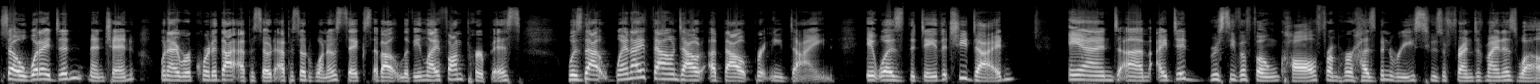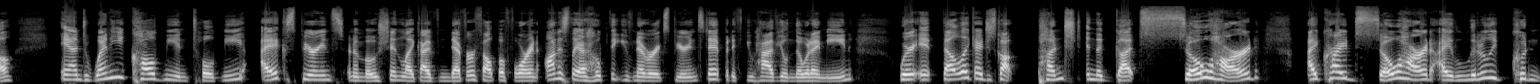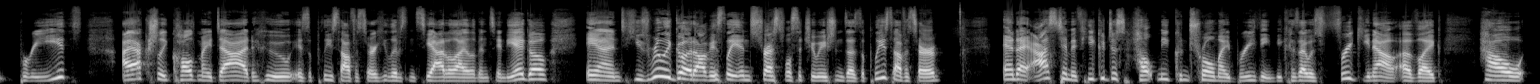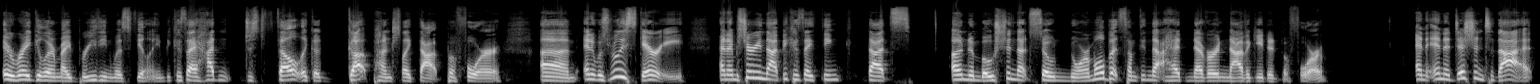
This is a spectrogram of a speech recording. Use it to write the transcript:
So, what I didn't mention when I recorded that episode, episode 106 about living life on purpose, was that when I found out about Brittany dying, it was the day that she died. And um, I did receive a phone call from her husband, Reese, who's a friend of mine as well. And when he called me and told me, I experienced an emotion like I've never felt before. And honestly, I hope that you've never experienced it, but if you have, you'll know what I mean, where it felt like I just got punched in the gut so hard. I cried so hard. I literally couldn't breathe. I actually called my dad, who is a police officer. He lives in Seattle. I live in San Diego. And he's really good, obviously, in stressful situations as a police officer. And I asked him if he could just help me control my breathing because I was freaking out of like, how irregular my breathing was feeling because I hadn't just felt like a gut punch like that before. Um, and it was really scary. And I'm sharing that because I think that's an emotion that's so normal, but something that I had never navigated before. And in addition to that,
